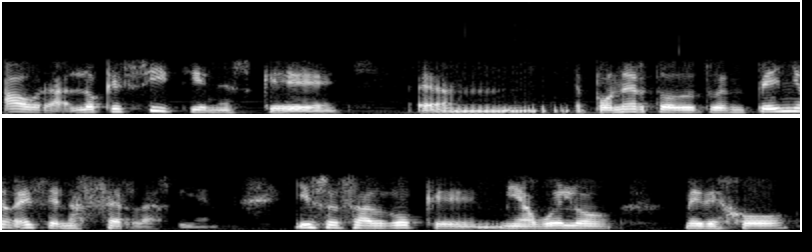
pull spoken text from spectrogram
Ahora, lo que sí tienes que em, poner todo tu empeño es en hacerlas bien. Y eso es algo que mi abuelo me dejó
